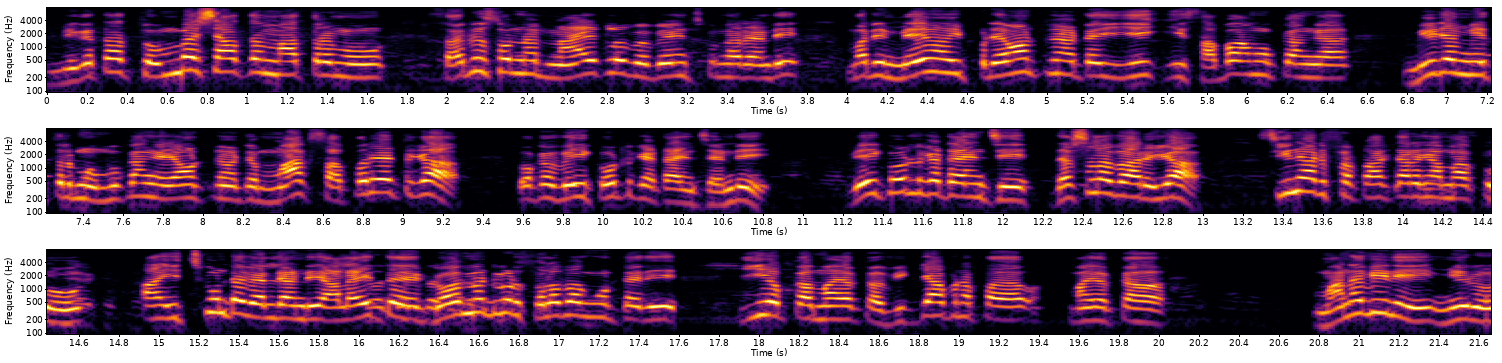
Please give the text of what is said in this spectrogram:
మిగతా తొంభై శాతం మాత్రము సర్వీస్ ఉన్న నాయకులు వేయించుకున్నారండి. మరి మేము ఇప్పుడు ఏమంటున్నామంటే ఈ ఈ సభాముఖంగా మీడియా మిత్రులు ముఖంగా ఏమంటున్నామంటే మాకు సపరేట్గా ఒక వెయ్యి కోట్లు కేటాయించండి. వెయ్యి కోట్లు కేటాయించి దశల వారీగా సీనియర్ ప్రకారంగా మాకు ఇచ్చుకుంటూ వెళ్ళండి. అలా అయితే గవర్నమెంట్ కూడా సులభంగా ఉంటుంది. ఈ యొక్క మా యొక్క విజ్ఞాపన మా యొక్క మనవిని మీరు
